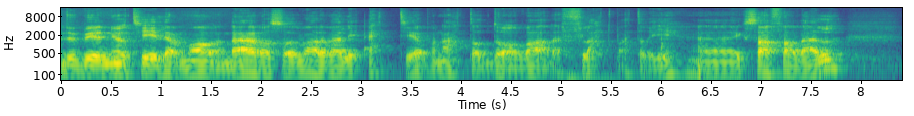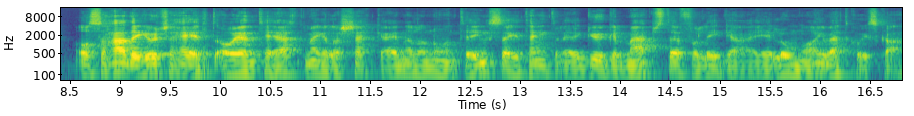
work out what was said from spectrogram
du begynner jo tidlig om morgenen der, og så var det vel i ett-tida på natta. Da var det flatt batteri. Eh, jeg sa farvel. Og så hadde jeg jo ikke helt orientert meg eller sjekka inn eller noen ting, så jeg tenkte Google Maps det får ligge i lomma, jeg vet hvor jeg skal.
